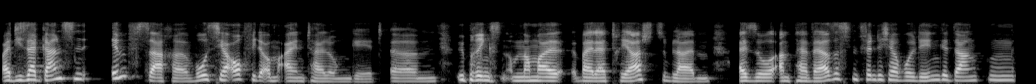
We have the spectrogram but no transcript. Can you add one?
bei dieser ganzen Impfsache, wo es ja auch wieder um Einteilungen geht. Ähm, übrigens, um nochmal bei der Triage zu bleiben, also am perversesten finde ich ja wohl den Gedanken,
